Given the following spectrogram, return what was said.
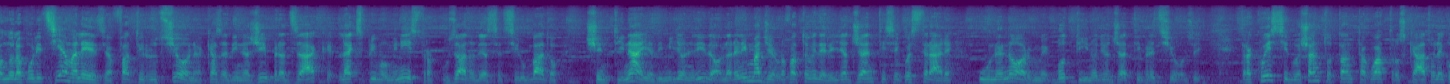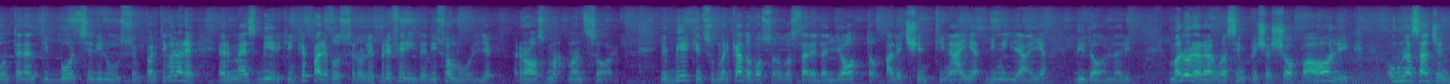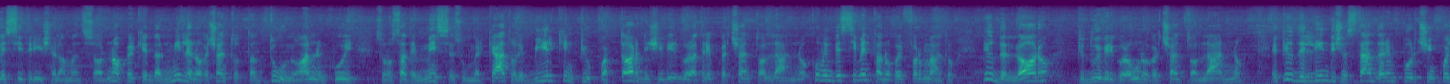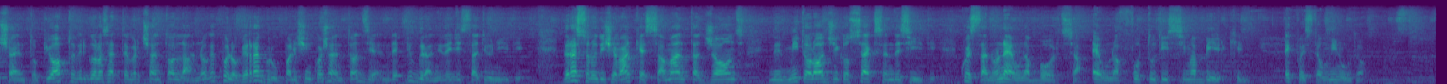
Quando la polizia malese ha fatto irruzione a casa di Najib Razak, l'ex primo ministro accusato di essersi rubato centinaia di milioni di dollari, le immagini hanno fatto vedere gli agenti sequestrare un enorme bottino di oggetti preziosi. Tra questi 284 scatole contenenti borse di lusso, in particolare Hermes Birkin, che pare fossero le preferite di sua moglie, Rosma Mansour. Le Birkin sul mercato possono costare dagli 8 alle centinaia di migliaia di dollari. Ma allora era una semplice shopaholic o una saggia investitrice la Mansour? No, perché dal 1981, anno in cui sono state messe sul mercato, le Birkin più 14,3% all'anno, come investimento hanno performato più dell'oro, più 2,1% all'anno, e più dell'indice Standard Poor's 500, più 8,7% all'anno, che è quello che raggruppa le 500 aziende più grandi degli Stati Uniti. Del resto lo diceva anche Samantha Jones nel mitologico Sex and the City. Questa non è una borsa, è una fottutissima Birkin. E questo è un minuto.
